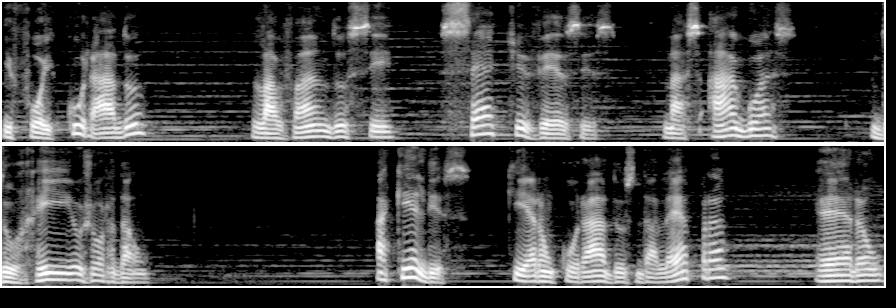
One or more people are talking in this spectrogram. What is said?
e foi curado lavando-se sete vezes nas águas do Rio Jordão. Aqueles que eram curados da lepra eram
